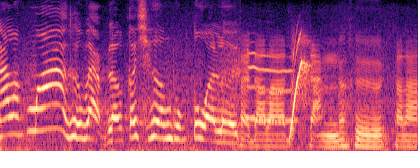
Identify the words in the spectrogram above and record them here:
น่ารักมากคือแบบเราก็เชื่องทุกตัวเลย แต่ดาราดังก็คือดารา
